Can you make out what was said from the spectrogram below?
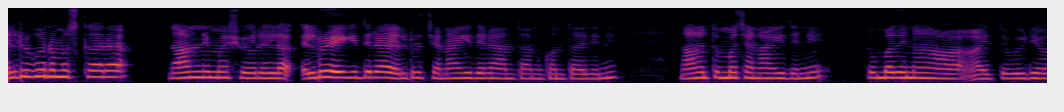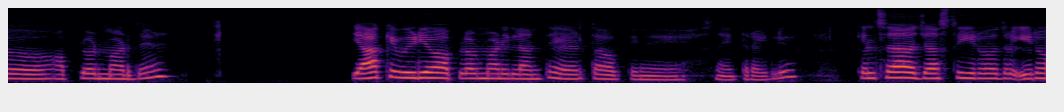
ಎಲ್ರಿಗೂ ನಮಸ್ಕಾರ. ನಾನು ನಿಮ್ಮ ಶಿವಲೀಲ ಎಲ್ಲರೂ ಹೇಗಿದ್ದೀರಾ? ಎಲ್ಲರೂ ಚೆನ್ನಾಗಿದ್ದೀರಾ ಅಂತ ಅನ್ಕೊತಾ ಇದ್ದೀನಿ. ನಾನು ತುಂಬ ಚೆನ್ನಾಗಿದ್ದೀನಿ. ತುಂಬ ದಿನ ಆಯಿತು ವಿಡಿಯೋ ಅಪ್ಲೋಡ್ ಮಾಡಿದೆ. ಯಾಕೆ ವಿಡಿಯೋ ಅಪ್ಲೋಡ್ ಮಾಡಿಲ್ಲ ಅಂತ ಹೇಳ್ತಾ ಹೋಗ್ತೀನಿ ಸ್ನೇಹಿತರ ಇಲ್ಲಿ. ಕೆಲಸ ಜಾಸ್ತಿ ಇರೋದ್ರ, ಇರೋ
